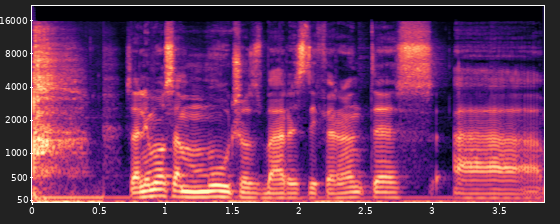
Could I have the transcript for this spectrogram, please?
Salimos a muchos bares diferentes ah,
